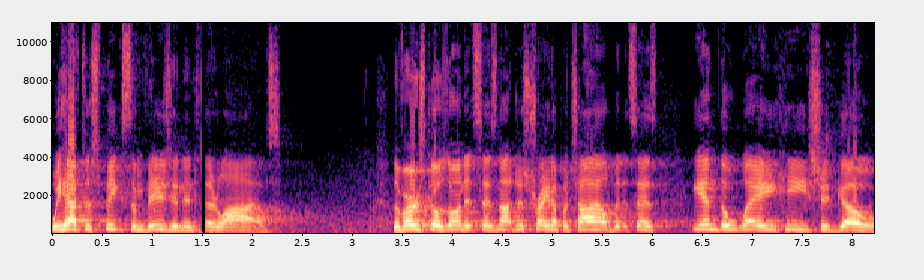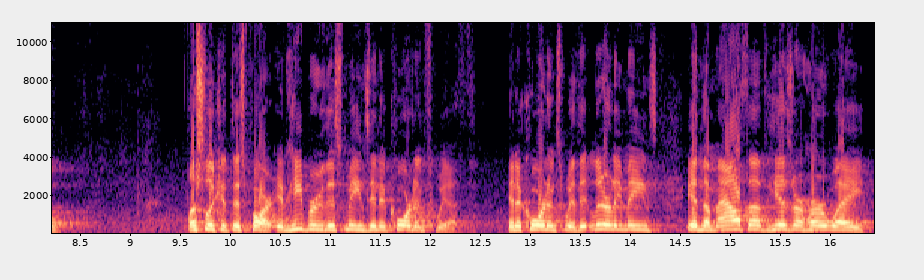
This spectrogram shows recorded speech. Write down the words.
We have to speak some vision into their lives. The verse goes on, it says, not just train up a child, but it says, in the way he should go. Let's look at this part. In Hebrew, this means in accordance with. In accordance with. It literally means in the mouth of his or her way.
